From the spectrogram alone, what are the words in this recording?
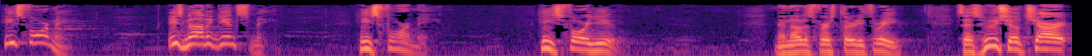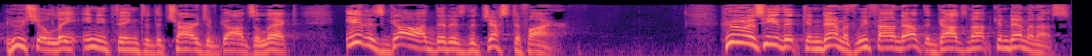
He's for me. He's not against me. He's for me. He's for you. Now notice verse 33. It says, who shall, char- who shall lay anything to the charge of God's elect? It is God that is the justifier. Who is he that condemneth? We found out that God's not condemning us.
